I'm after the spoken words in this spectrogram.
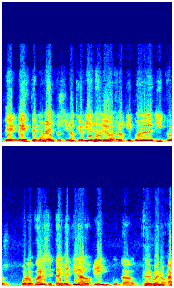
de, este momento, sino que viene de otro tipo de delitos por los cuales está investigado e imputado. Eh, bueno, a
